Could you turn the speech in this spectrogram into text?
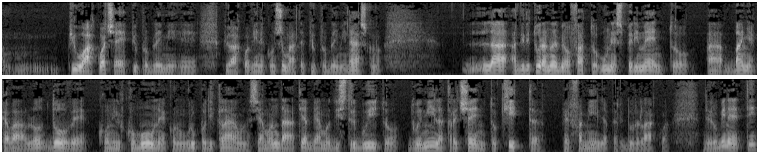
un, più acqua c'è, più, problemi, eh, più acqua viene consumata e più problemi nascono. La, addirittura noi abbiamo fatto un esperimento a Bagnacavallo dove con il comune, con un gruppo di clown siamo andati, abbiamo distribuito 2300 kit per famiglia per ridurre l'acqua dei rubinetti,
